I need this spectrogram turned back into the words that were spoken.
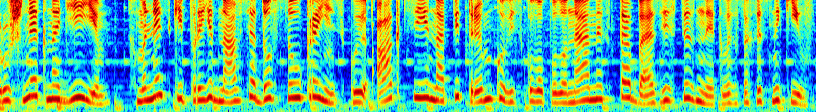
Рушник надії. Хмельницький приєднався до всеукраїнської акції на підтримку військовополонених та безвісти зниклих захисників.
